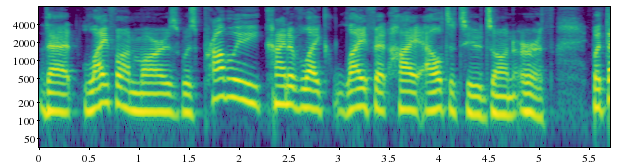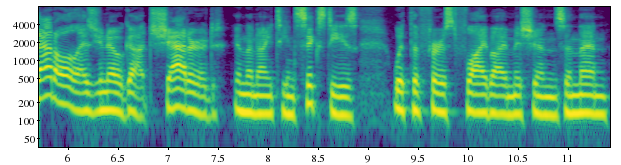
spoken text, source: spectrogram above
that life on Mars was probably kind of like life at high altitudes on Earth. But that all, as you know, got shattered in the 1960s with the first flyby missions. And then,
